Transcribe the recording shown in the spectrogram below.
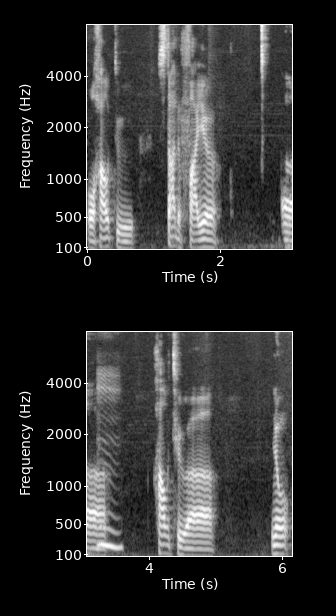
or how to start a fire, uh, mm. how to uh, you know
